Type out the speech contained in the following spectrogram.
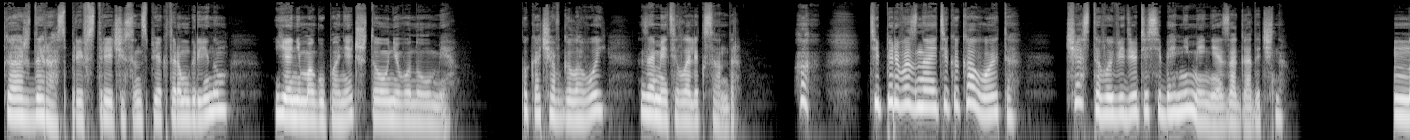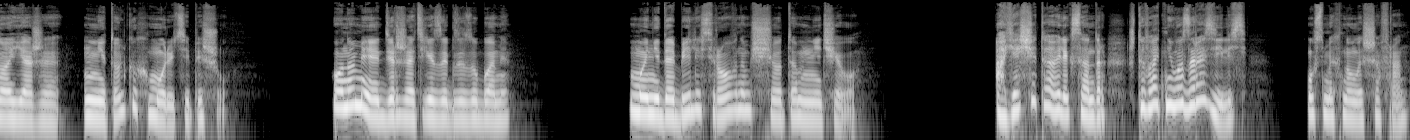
Каждый раз при встрече с инспектором Грином я не могу понять, что у него на уме. Покачав головой, заметил Александр. «Ха, теперь вы знаете, каково это. Часто вы ведете себя не менее загадочно». Но я же не только хмурюсь и пишу. Он умеет держать язык за зубами. Мы не добились ровным счетом ничего. «А я считаю, Александр, что вы от него заразились», — усмехнулась Шафран.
